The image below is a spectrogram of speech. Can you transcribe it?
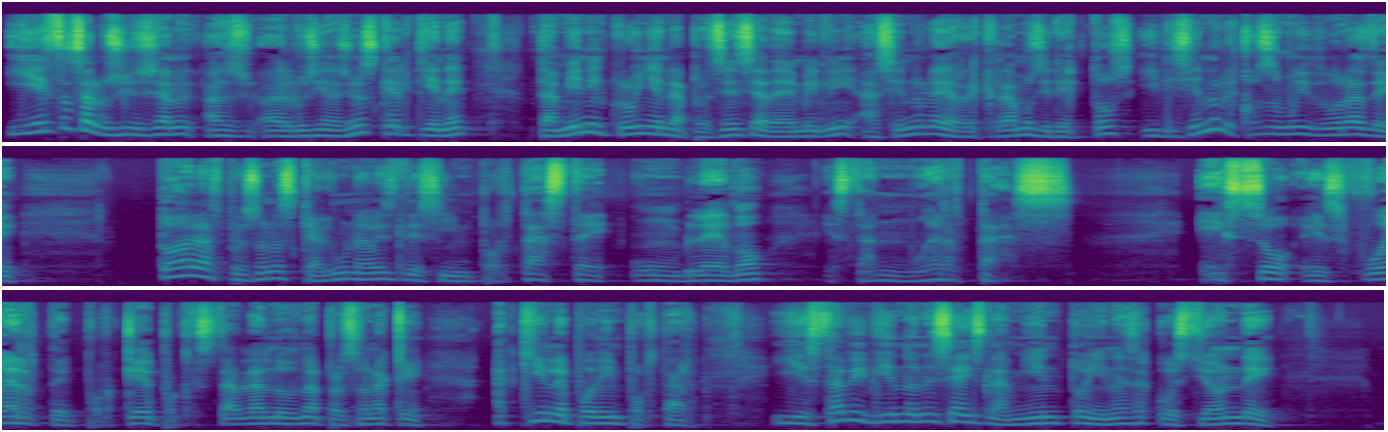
Y estas alucinaciones, que él tiene también incluyen la presencia de Emily, haciéndole reclamos directos y diciéndole cosas muy duras de todas las personas que alguna vez les importaste un bledo están muertas. Eso es fuerte. ¿Por qué? Porque está hablando de una persona que a quién le puede importar. Y está viviendo en ese aislamiento y en esa cuestión de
